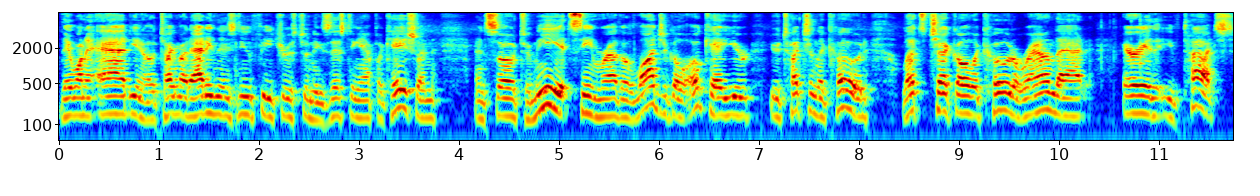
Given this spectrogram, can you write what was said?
they want to add, you know, talking about adding these new features to an existing application. And so to me, it seemed rather logical. Okay, you're you're touching the code. Let's check all the code around that area that you've touched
